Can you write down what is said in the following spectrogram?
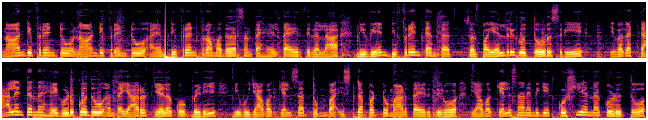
ನಾನ್ ಡಿಫ್ರೆಂಟು ನಾನ್ different I am different from others ಅಂತ ಹೇಳ್ತಾ ಇರ್ತೀರಲ್ಲ, ನೀವೇನು ಡಿಫ್ರೆಂಟ್ ಅಂತ ಸ್ವಲ್ಪ ಎಲ್ರಿಗೂ ತೋರಿಸ್ರಿ. ಇವಾಗ ಟ್ಯಾಲೆಂಟನ್ನು ಹೇಗೆ ಹುಡುಕೋದು ಅಂತ ಯಾರು ಕೇಳೋಕೆ ಹೋಗಬೇಡಿ. ನೀವು ಯಾವ ಕೆಲಸ ತುಂಬ ಇಷ್ಟಪಟ್ಟು ಮಾಡ್ತಾ ಇರ್ತೀರೋ, ಯಾವ ಕೆಲಸ ನಿಮಗೆ ಖುಷಿಯನ್ನು ಕೊಡುತ್ತೋ,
